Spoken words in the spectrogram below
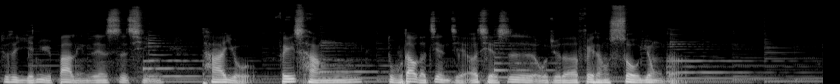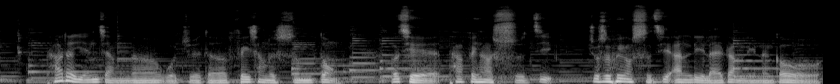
就是言语霸凌这件事情，他有非常独到的见解，而且是我觉得非常受用的。他的演讲呢，我觉得非常的生动，而且他非常实际。就是会用实际案例来让你能够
